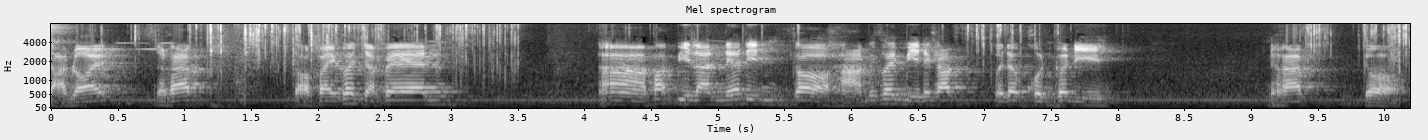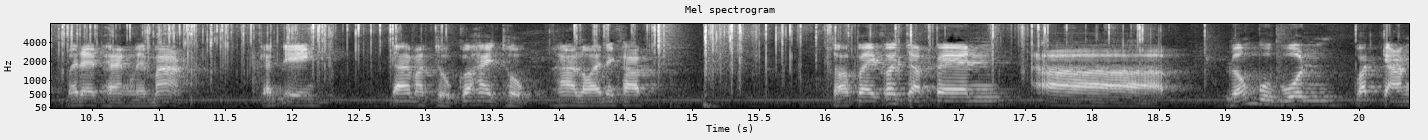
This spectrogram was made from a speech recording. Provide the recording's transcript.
สามร้อยนะครับ ต่อไปก็จะเป็นพระปีรันเนื้อดินก็หาไม่ค่อยมีนะครับเพุทธคุณก็ดีนะครับ ก็ไม่ได้แพงอะไรมาก กันเองได้มาถูกก็ให้ถูก500 นะครับ ต่อไปก็จะเป็นหลวงปู่บุญวัดกัง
